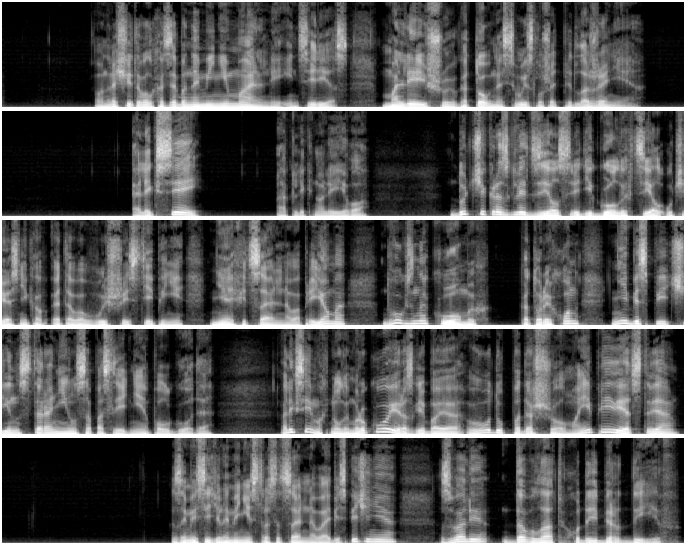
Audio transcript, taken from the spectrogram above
Он рассчитывал хотя бы на минимальный интерес, малейшую готовность выслушать предложение. «Алексей!» — окликнули его. Дудчик разглядел среди голых тел участников этого в высшей степени неофициального приема двух знакомых, которых он не без причин сторонился последние полгода. Алексей махнул им рукой и, разгребая воду, подошел. «Мои приветствия!» Заместителя министра социального обеспечения звали Давлад Худайбердыев.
